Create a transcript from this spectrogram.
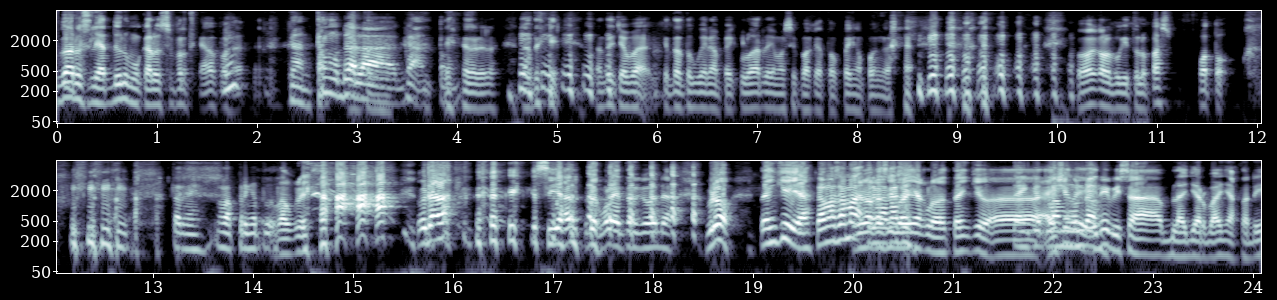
gue harus lihat dulu muka lu seperti apa. Ganteng udahlah, ganteng. Ya nanti nanti coba kita tungguin sampai keluar dia masih pakai topeng apa enggak. Pokoknya kalau begitu lepas foto. Ntar nih, lap keringet lu. Lalu Udahlah, kesian udah mulai tergoda. Bro, thank you ya. Sama-sama, Terima, terima kasih, kasih. banyak loh, thank you. Uh, Thank you actually ini bisa belajar banyak tadi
